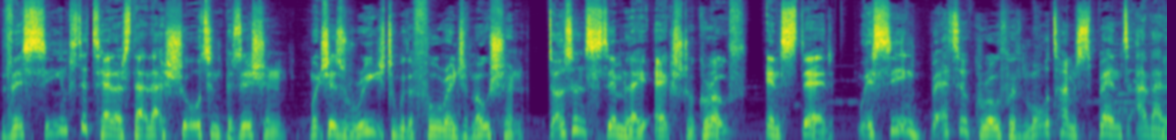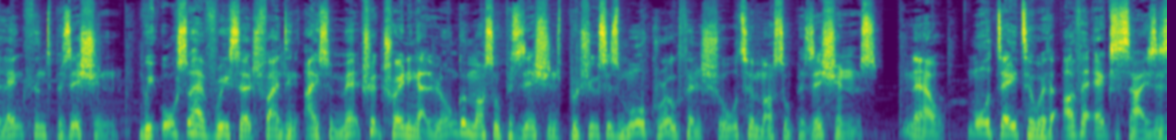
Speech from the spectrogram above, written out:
This seems to tell us that that shortened position, which is reached with a full range of motion, doesn't stimulate extra growth. Instead, we're seeing better growth with more time spent at that lengthened position. We also have research finding isometric training at longer muscle positions produces more growth than shorter muscle positions. Now, more data with other exercises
